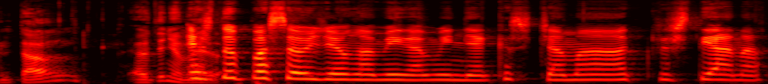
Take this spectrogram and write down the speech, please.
Entón, eu teño medo. Isto pasoulle unha amiga miña que se chama Cristiana,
